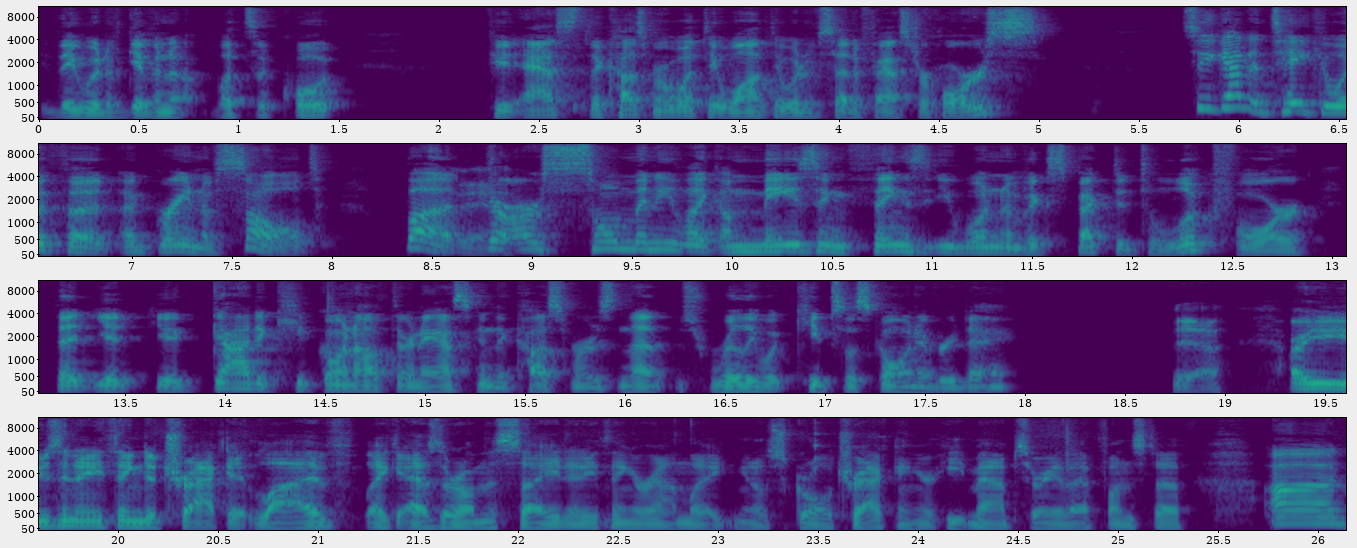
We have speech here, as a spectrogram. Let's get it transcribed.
they would have given up, what's the quote if you'd asked the customer what they want they would have said a faster horse so you got to take it with a, a, grain of salt. But yeah. there are so many like amazing things that you wouldn't have expected to look for that you you got to keep going out there and asking the customers, and that's really what keeps us going every day. Yeah. Are you using anything to track it live, like as they're on the site? Anything around like you know scroll tracking or heat maps or any of that fun stuff? Uh,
